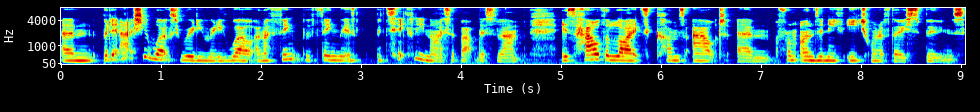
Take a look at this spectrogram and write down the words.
Um, but it actually works really, really well. And I think the thing that is particularly nice about this lamp is how the light comes out um, from underneath each one of those spoons.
